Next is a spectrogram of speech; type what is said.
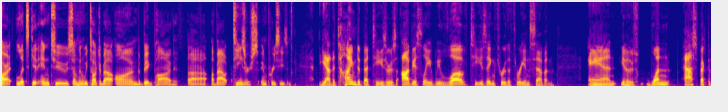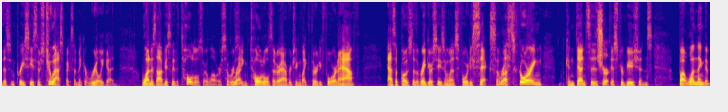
All right, let's get into something we talked about on the Big Pod uh, about teasers in preseason. Yeah, the time to bet teasers. Obviously, we love teasing through the three and seven. And, you know, there's one aspect of this in preseason. There's two aspects that make it really good. One is obviously the totals are lower. So we're Right. seeing totals that are averaging like 34 and a half as opposed to the regular season when it's 46. So Right. less scoring condenses Sure. distributions. But one thing that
